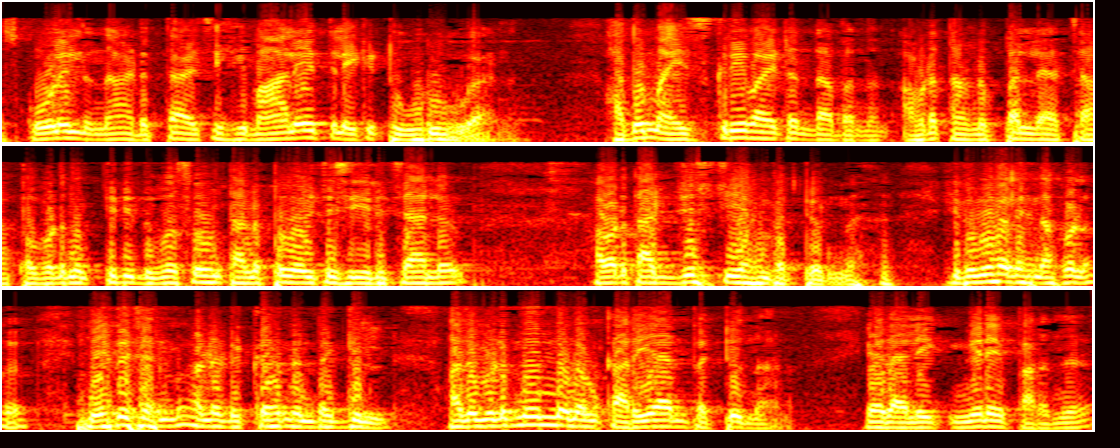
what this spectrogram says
സ്കൂളിൽ നിന്ന് അടുത്ത ആഴ്ച ഹിമാലയത്തിലേക്ക് ടൂർ പോവുകയാണ്. അതും ഐസ്ക്രീമായിട്ട് എന്താ ബന്ധം? അവിടെ തണുപ്പല്ല അച്ഛാ? അപ്പൊ ഇവിടുന്ന് ഒത്തിരി ദിവസവും തണുപ്പ് കഴിച്ച് ശീലിച്ചാലും അവിടുത്തെ അഡ്ജസ്റ്റ് ചെയ്യാൻ പറ്റുമെന്ന്. ഇതുപോലെ നമ്മൾ ഏത് ജന്മമാണ് എടുക്കുന്നുണ്ടെങ്കിൽ അത് ഇവിടുന്ന് നമുക്ക് നമുക്കറിയാൻ പറ്റുന്നതാണ് ഏതായാലും ഇങ്ങനെ പറഞ്ഞ്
